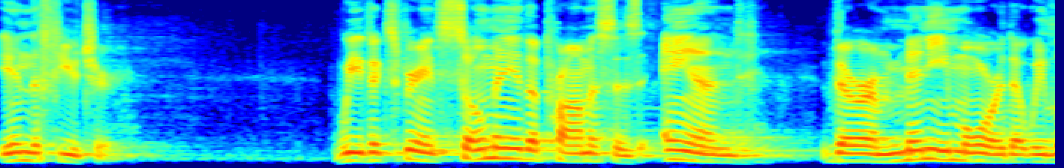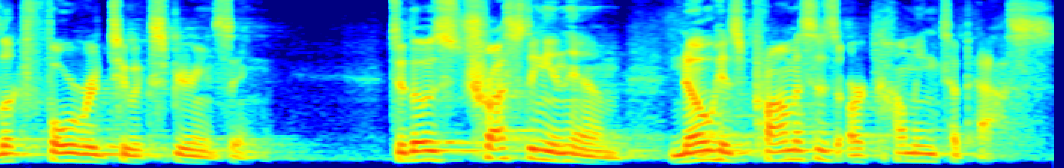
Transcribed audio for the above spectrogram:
in the future. We've experienced so many of the promises, and there are many more that we look forward to experiencing. To those trusting in Him, know His promises are coming to pass,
